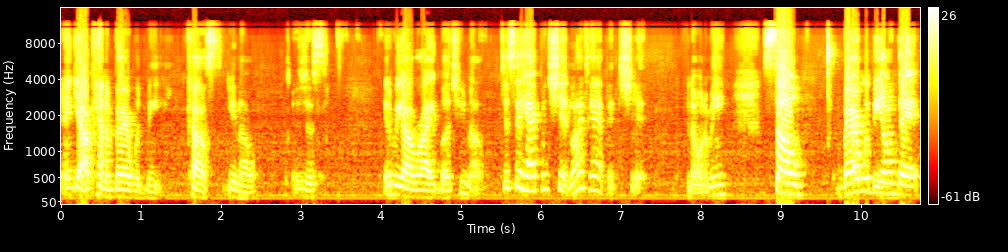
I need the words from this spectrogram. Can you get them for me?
And y'all kind of bear with me because, you know, it's just, it'll be all right, but, you know, just it happens, shit, life happens, shit. You know what I mean? So, bear with me on that.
